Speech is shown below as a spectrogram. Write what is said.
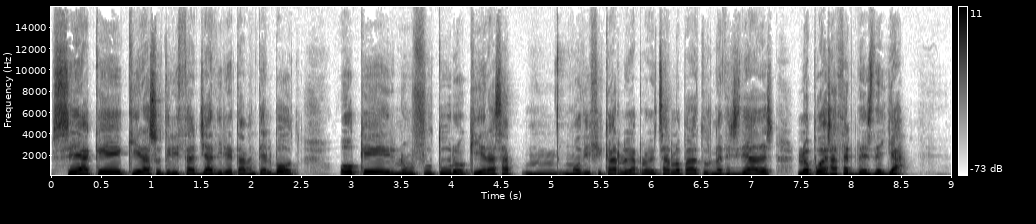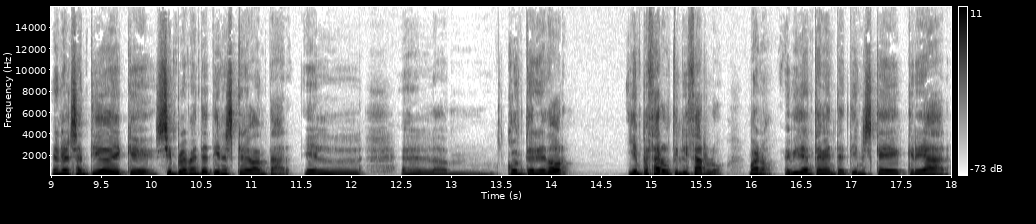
sea que quieras utilizar ya directamente el bot o que en un futuro quieras mm, modificarlo y aprovecharlo para tus necesidades, lo puedes hacer desde ya. En el sentido de que simplemente tienes que levantar el, mm, contenedor y empezar a utilizarlo. Bueno, evidentemente tienes que crear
